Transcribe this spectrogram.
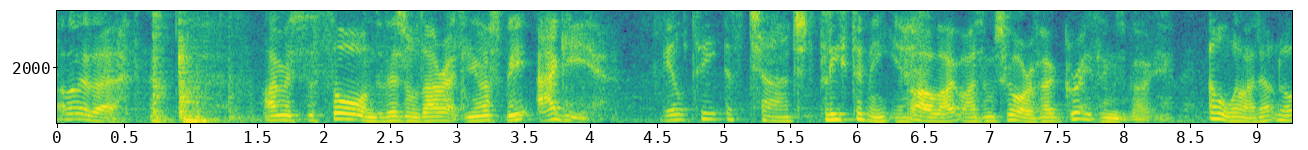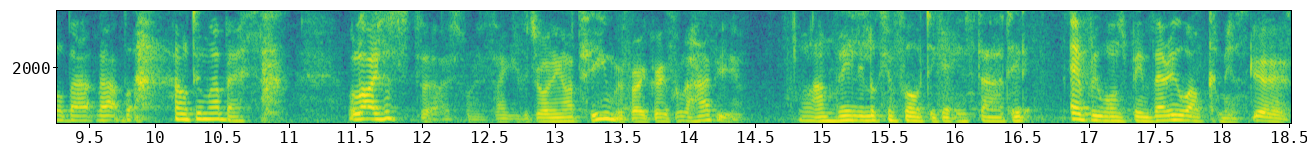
hello there. I'm Mr. Thorne, Divisional Director. You must be Aggie. Guilty as charged. Pleased to meet you. Oh, likewise, I'm sure. I've heard great things about you. Oh, well, I don't know about that, but I'll do my best. Well, I just, uh, I just wanted to thank you for joining our team. We're very grateful to have you. Well, I'm really looking forward to getting started. Everyone's been very welcoming. Good.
